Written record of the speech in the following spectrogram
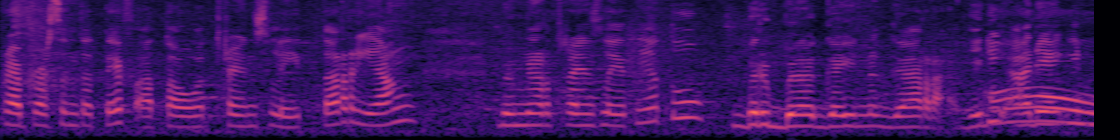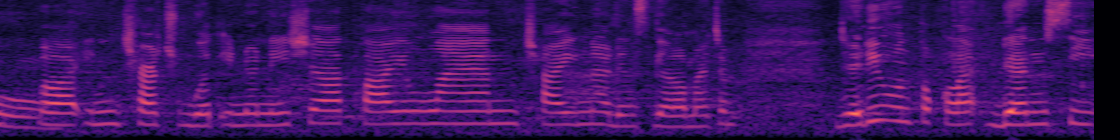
representative atau translator yang benar translate-nya tuh berbagai negara. Jadi oh. ada yang in, uh, in charge buat Indonesia, Thailand, China dan segala macam. Jadi untuk dan si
